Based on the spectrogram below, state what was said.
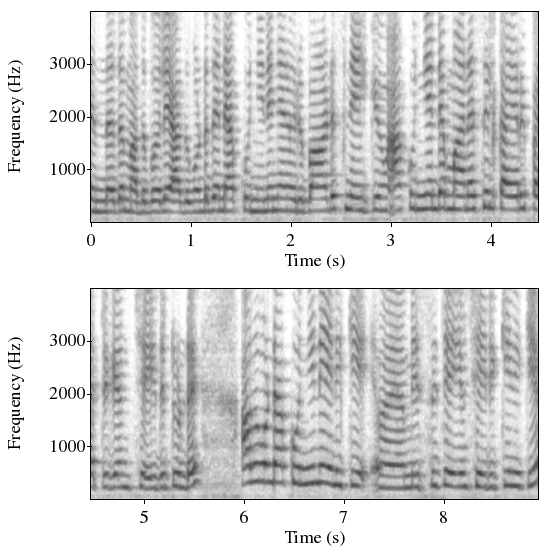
നിന്നതും. അതുപോലെ അതുകൊണ്ട് തന്നെ ആ കുഞ്ഞിനെ ഞാൻ ഒരുപാട് സ്നേഹിക്കുകയും ആ കുഞ്ഞിന്റെ മനസ്സിൽ കയറി പറ്റുകയും ചെയ്തിട്ടുണ്ട്. അതുകൊണ്ട് ആ കുഞ്ഞിനെ എനിക്ക് മിസ് ചെയ്യും. ശരിക്കും എനിക്ക്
